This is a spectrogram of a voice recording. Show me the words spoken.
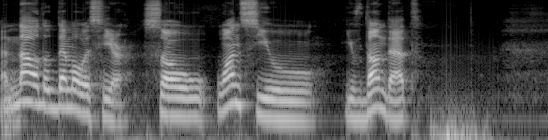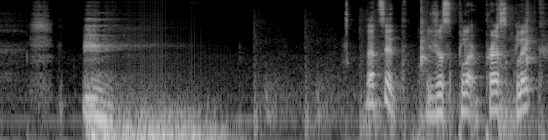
And now the demo is here. So once you you've done that, that's it. You just press click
